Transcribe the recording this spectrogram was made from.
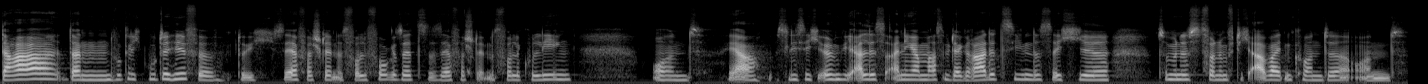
da dann wirklich gute Hilfe durch sehr verständnisvolle Vorgesetzte, sehr verständnisvolle Kollegen. Und ja, es ließ sich irgendwie alles einigermaßen wieder gerade ziehen, dass ich äh, zumindest vernünftig arbeiten konnte. Und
